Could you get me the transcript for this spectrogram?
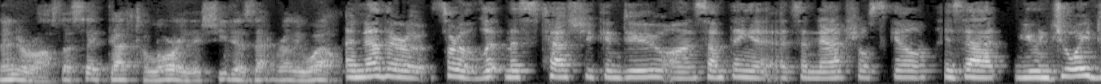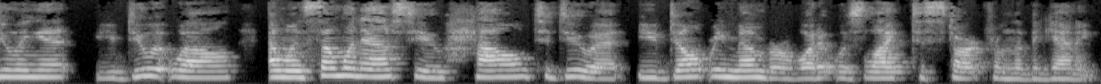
Lynda Ross. Let's take that to Lori that she does that really well. Another sort of litmus test you can do on something that's a natural skill is that you enjoy doing it, you do it well, and when someone asks you how to do it, you don't remember what it was like to start from the beginning.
